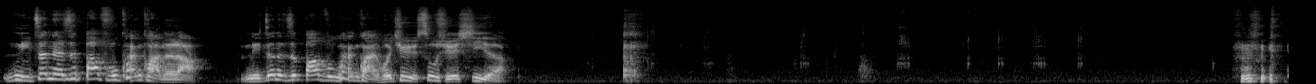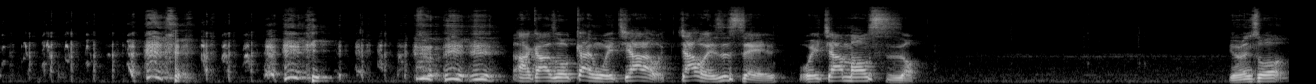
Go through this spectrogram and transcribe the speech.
你真的是包袱款款的啦！你真的是包袱款款，回去数学系了。” 阿嘎说：“干维嘉了，嘉伟是谁？维嘉猫屎哦。”有人说：“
